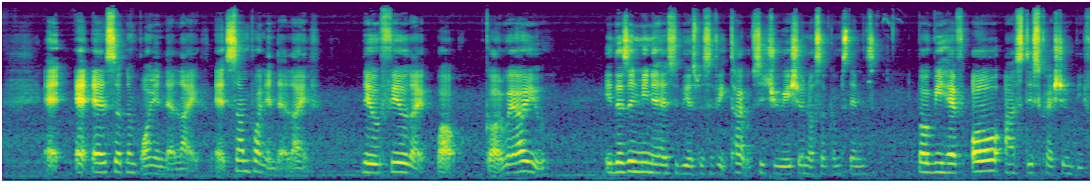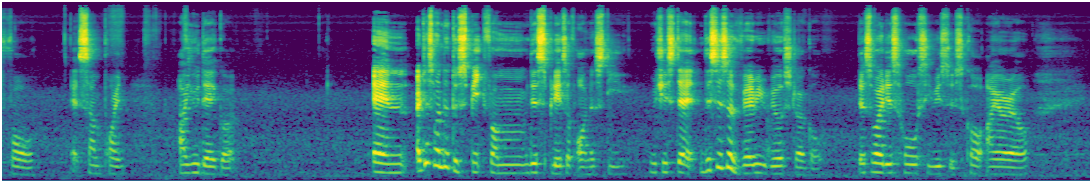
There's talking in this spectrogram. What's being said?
at, at, at a certain point in their life. At some point in their life they will feel like wow god where are you? It doesn't mean it has to be a specific type of situation or circumstance. But we have all asked this question before at some point. Are you there god? And I just wanted to speak from this place of honesty which is that this is a very real struggle. That's why this whole series is called I_R_L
